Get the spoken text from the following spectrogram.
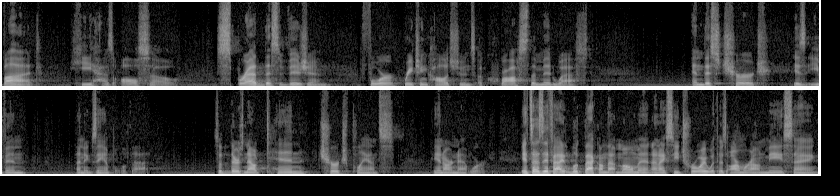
but He has also spread this vision for reaching college students across the Midwest. And this church is even an example of that. So there's now 10 church plants in our network. It's as if I look back on that moment and I see Troy with his arm around me saying,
